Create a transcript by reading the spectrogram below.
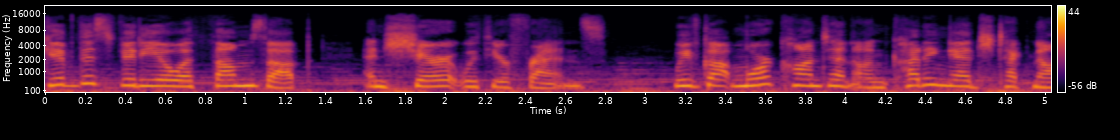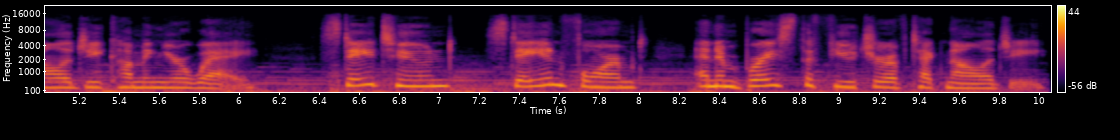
give this video a thumbs up, and share it with your friends. We've got more content on cutting-edge technology coming your way. Stay tuned, stay informed, and embrace the future of technology.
